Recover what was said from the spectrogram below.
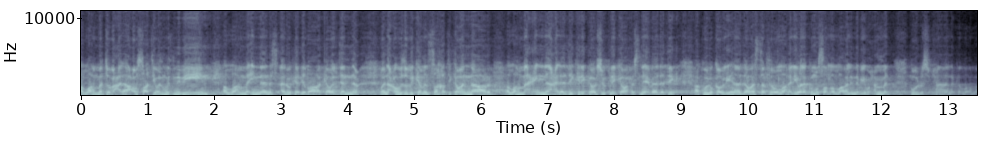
اللهم تب على عصاة والمذنبين. اللهم إنا نسألك رضاك والجنة ونعوذ بك من سخطك والنار. اللهم أعنا على ذكرك وشكرك وحسن عبادتك. أقول قولي هذا وأستغفر الله لي ولكم وصلى الله على النبي محمد قولوا سبحانك اللهم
